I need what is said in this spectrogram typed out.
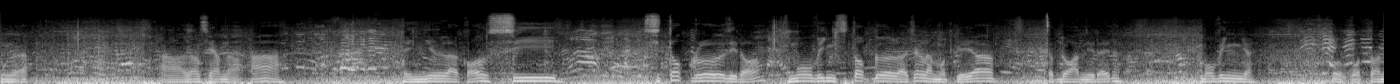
mọi người ạ. À Giang xem nào. À Hình như là có si Stalker gì đó. Moving Stalker là chắc là một cái uh, tập đoàn gì đấy thôi. Moving nhỉ Ủa, có toàn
